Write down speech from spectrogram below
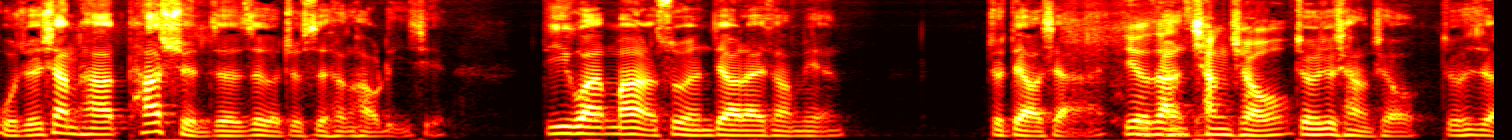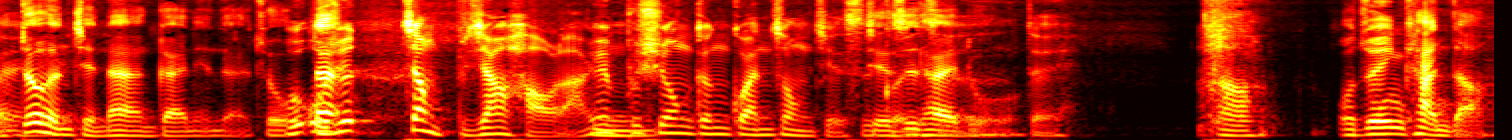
我觉得像他，他选择这个就是很好理解。第一关，妈的，素人掉在上面就掉下来；第二张，抢球就就抢球，就是这样，就很简单的概念在做。我我觉得这样比较好啦，因为不需要跟观众解释解释太多。对啊，我最近看到，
